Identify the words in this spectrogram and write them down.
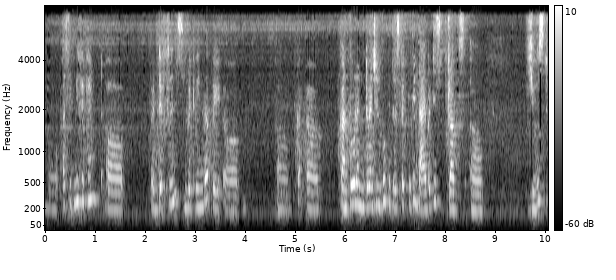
uh, a significant uh, difference between the uh, uh, control and intervention group with respect to the diabetes drugs uh, used.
